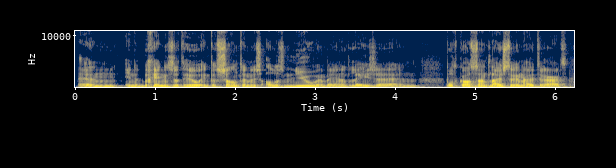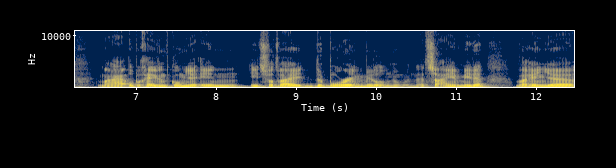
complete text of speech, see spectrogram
En in het begin is dat heel interessant en is alles nieuw en ben je aan het lezen en podcasts aan het luisteren uiteraard. Maar op een gegeven moment kom je in iets wat wij de boring middle noemen. Het saaie midden, waarin je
